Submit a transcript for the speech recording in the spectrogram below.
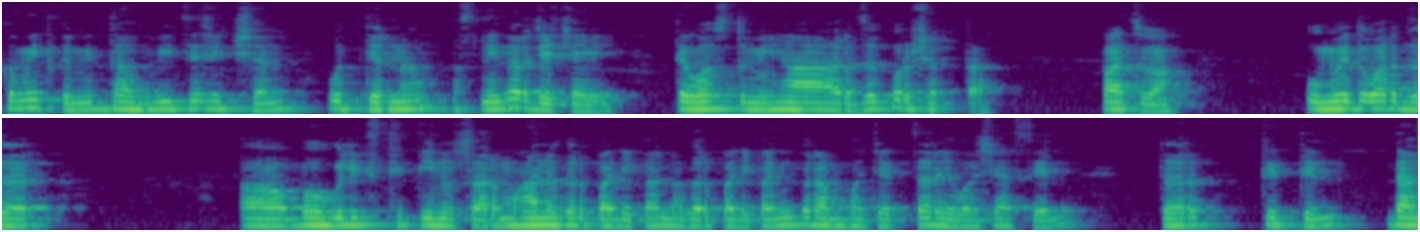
कमीत कमी दहावीचे शिक्षण उत्तीर्ण असणे गरजेचे आहे. तेव्हाच तुम्ही हा अर्ज करू शकता. पाचवा उमेदवार जर भौगोलिक स्थितीनुसार महानगरपालिका नगरपालिका आणि ग्रामपंचायतचा रहिवासी असेल तर तेथील दा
